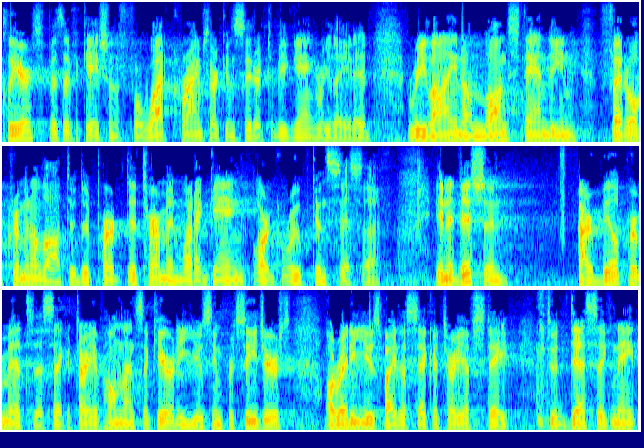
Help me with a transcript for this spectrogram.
clear specifications for what crimes are considered to be gang related, relying on long-standing federal criminal law to determine what a gang or group consists of. In addition, our bill permits the Secretary of Homeland Security using procedures already used by the Secretary of State to designate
